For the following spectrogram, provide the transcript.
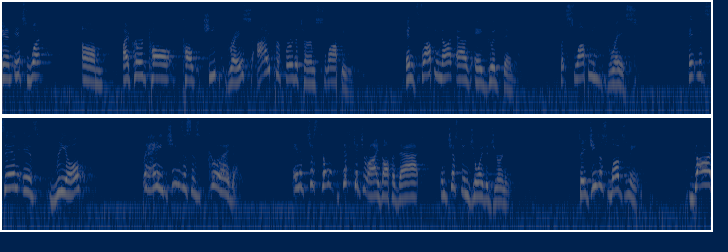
And it's what um, I've heard call, called cheap grace. I prefer the term sloppy. And sloppy not as a good thing, but sloppy grace. It, that sin is real, but hey, Jesus is good. And it's just don't just get your eyes off of that and just enjoy the journey. Say, Jesus loves me. God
